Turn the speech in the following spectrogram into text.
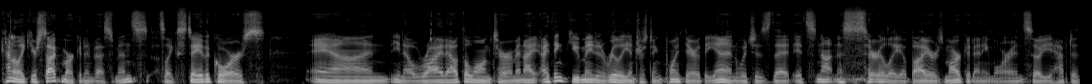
kind of like your stock market investments. It's like stay the course and you know ride out the long term. And I, I, think you made a really interesting point there at the end which is that it's not necessarily a buyer's market anymore. And so you have to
